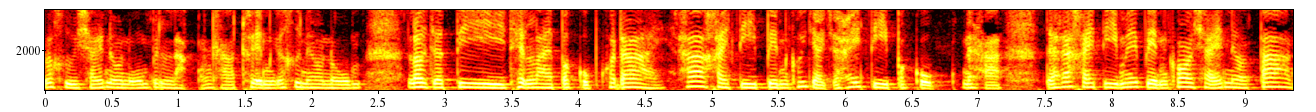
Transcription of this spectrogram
ก็คือใช้แนวโน้มเป็นหลักนะคะเทรนก็คือแนวโน้ม เราจะตีเทรนไลน์ประกบก็ได้ ถ้าใครตีเป็นก็อยากจะให้ตีประกบนะคะแต่ถ้าใครตีไม่เป็นก็ใช้แนวต้าน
